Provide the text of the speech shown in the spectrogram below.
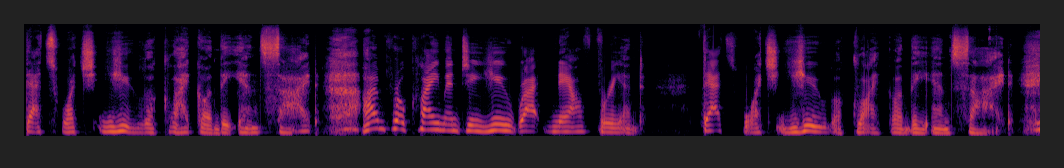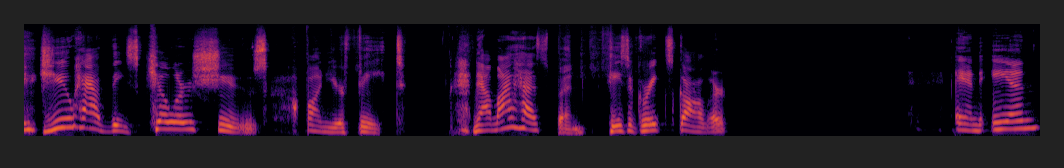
that's what you look like on the inside. I'm proclaiming to you right now, friend. That's what you look like on the inside. You have these killer shoes on your feet. Now, my husband, he's a Greek scholar, and in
